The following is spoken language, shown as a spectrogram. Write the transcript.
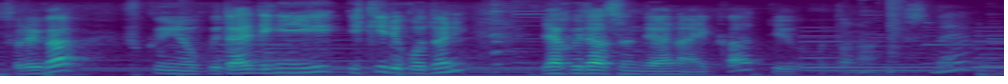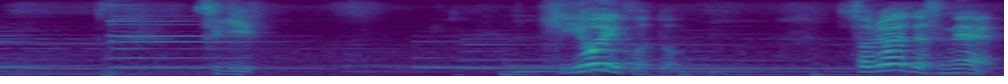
それが福音を具体的に生きることに役立つんではないかということなんですね。次清いことそれはですね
